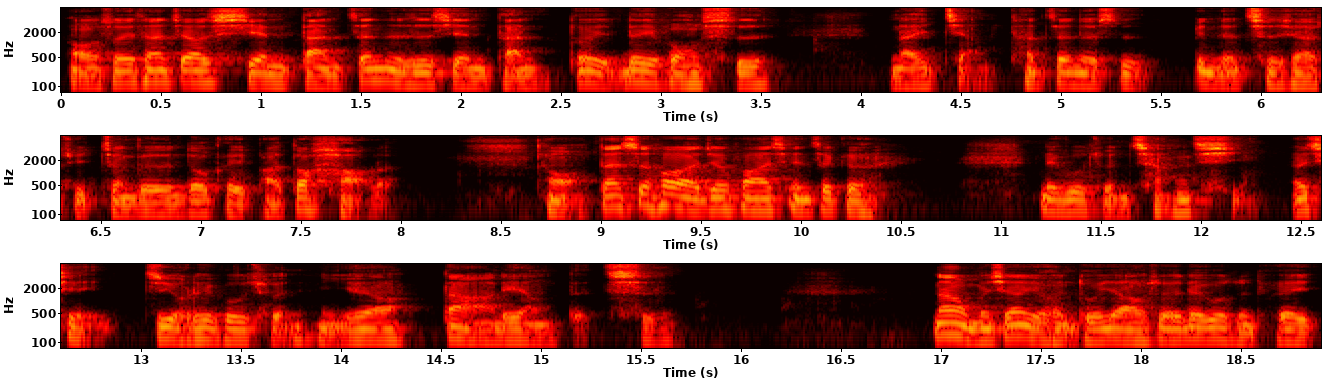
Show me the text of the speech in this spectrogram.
哦，所以它叫仙丹，真的是仙丹。对类风湿来讲，它真的是病人吃下去，整个人都可以爬，都好了，哦，但是后来就发现这个。类固醇长期，而且只有类固醇，你又要大量的吃。那我们现在有很多药，所以类固醇可以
